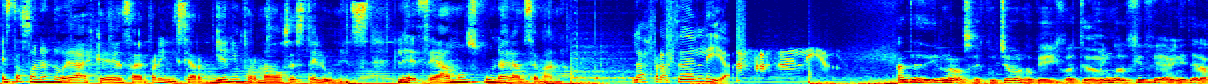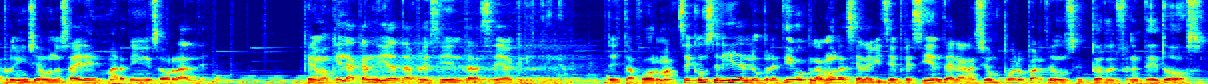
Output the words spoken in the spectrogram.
Estas son las novedades que deben saber para iniciar bien informados este lunes. Les deseamos una gran semana. La frase del día. Antes de irnos, escuchemos lo que dijo este domingo el jefe de gabinete de la provincia de Buenos Aires, Martín Insaurralde. Queremos que la candidata a presidenta sea Cristina. De esta forma, se consolida el operativo clamor hacia la vicepresidenta de la Nación por parte de un sector del Frente de Todos.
